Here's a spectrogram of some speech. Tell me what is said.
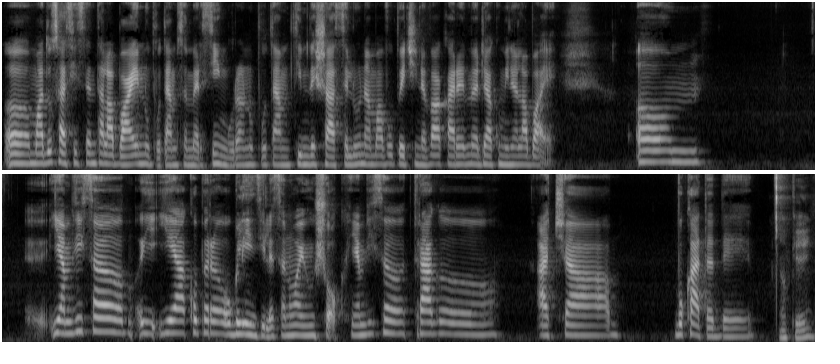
Uh, m-a dus asistenta la baie, nu puteam să merg singură, nu puteam timp de șase luni, am avut pe cineva care mergea cu mine la baie. Um, i-am zis să, ei acoperă oglinzile, să nu ai un șoc. I-am zis să tragă acea bucată de okay.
